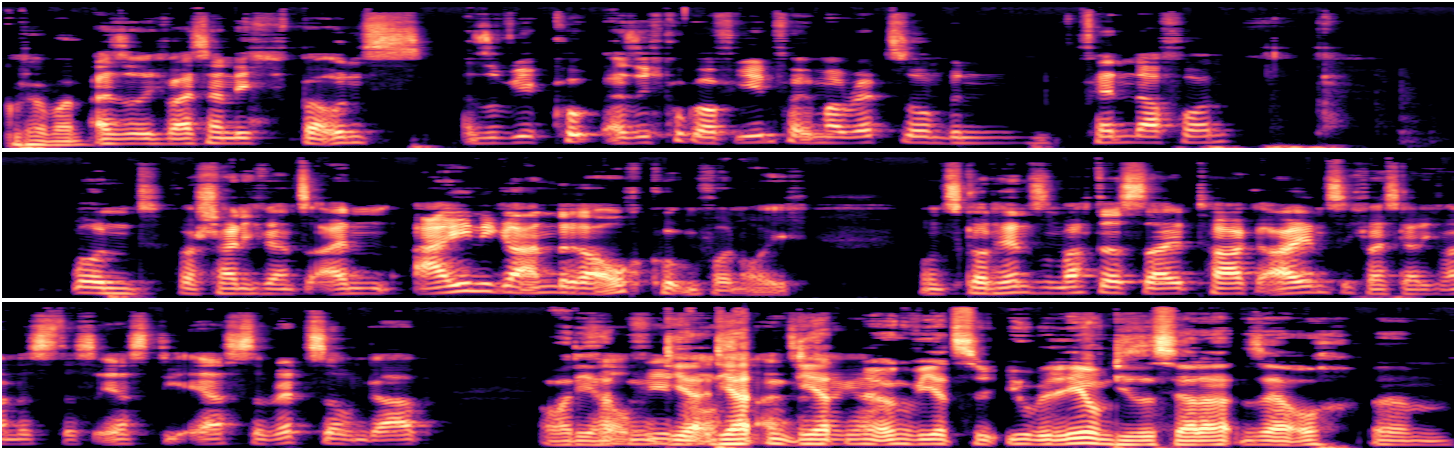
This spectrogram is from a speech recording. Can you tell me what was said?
Guter Mann. Also ich weiß ja nicht, bei uns, also wir gucken, also ich gucke auf jeden Fall immer Red Zone, bin Fan davon. Und wahrscheinlich werden es ein, einige andere auch gucken von euch. Und Scott Hansen macht das seit Tag 1. Ich weiß gar nicht, wann das, das erst die erste Red Zone gab. Aber die hatten, die, die hatten, die hatten irgendwie jetzt Jubiläum dieses Jahr, da hatten sie ja auch ähm,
